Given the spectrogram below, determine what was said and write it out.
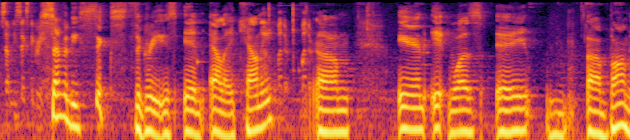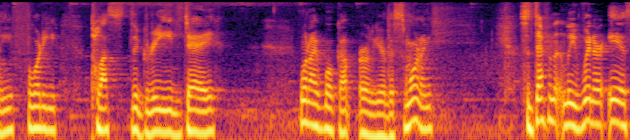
76 degrees. 76 degrees in LA County. Weather, weather. Um, and it was a, uh balmy 40 plus degree day when I woke up earlier this morning. So definitely winter is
